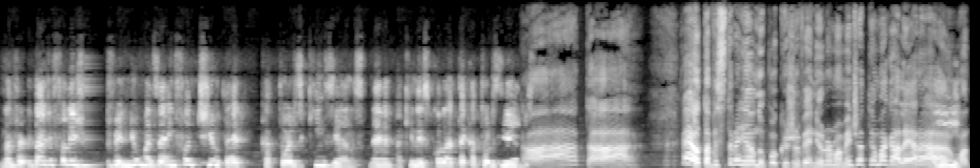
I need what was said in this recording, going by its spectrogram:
na verdade, eu falei juvenil, mas é infantil, até 14, 15 anos, né? Aqui na escola é até 14 anos. Ah, tá. É, eu tava estranhando um pouco. O juvenil normalmente já tem uma galera, uma,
